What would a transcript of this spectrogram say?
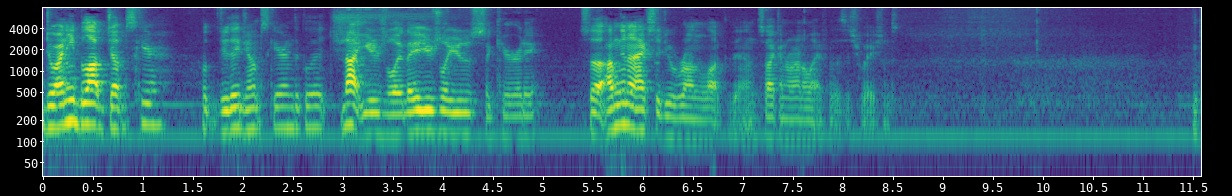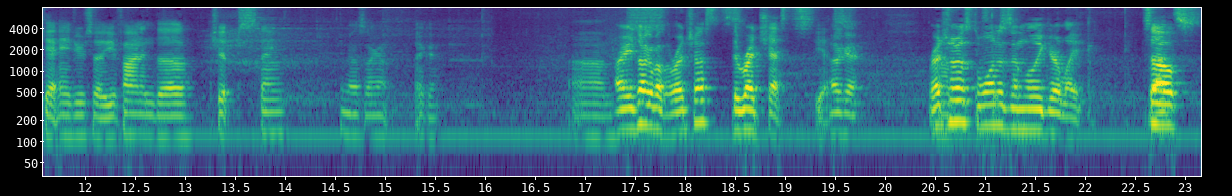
do I need block jump scare? Do they jump scare in the glitch? Not usually. They usually use security. So I'm gonna actually do run luck then, so I can run away from the situations. Okay, Andrew. So you're finding the chips thing? Give me a second. Okay. Um, Are you talking about the red chests? the red chests? Yes. Okay. Red Um, chest one is in Lilygear Lake. So That's-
